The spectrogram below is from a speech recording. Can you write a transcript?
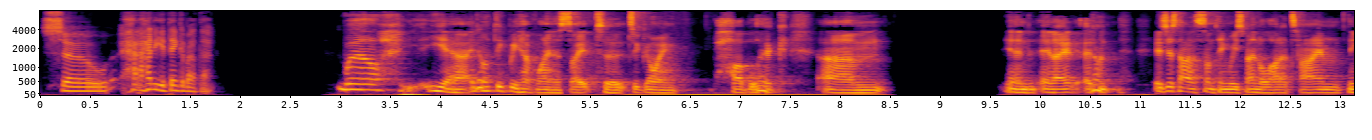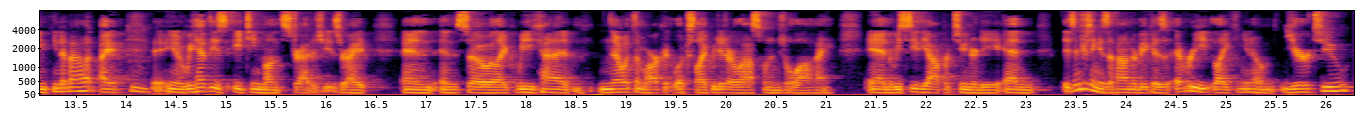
So how, how do you think about that? Well, yeah, I don't think we have line of sight to, to going public. Um, and, and I, I don't, it's just not something we spend a lot of time thinking about. I, mm. you know, we have these 18 month strategies, right? And, and so like we kind of know what the market looks like. We did our last one in July and we see the opportunity. And it's interesting as a founder because every like, you know, year or two,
